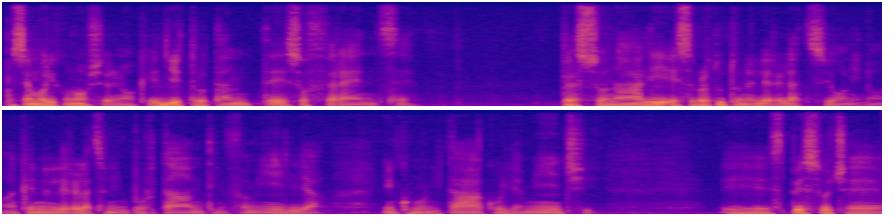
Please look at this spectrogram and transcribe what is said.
possiamo riconoscere no? che dietro tante sofferenze personali e soprattutto nelle relazioni, no? anche nelle relazioni importanti, in famiglia, in comunità, con gli amici, e spesso c'è,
